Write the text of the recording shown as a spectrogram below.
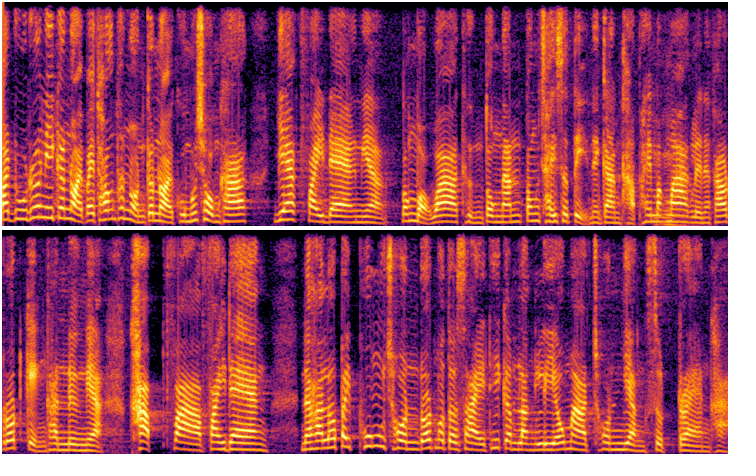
มาดูเรื่องนี้กันหน่อยไปท้องถนนกันหน่อยคุณผู้ชมคะแยกไฟแดงเนี่ยต้องบอกว่าถึงตรงนั้นต้องใช้สติในการขับให้มากๆเลยนะคะ รถเก๋งคันหนึ่งเนี่ยขับฝ่าไฟแดงนะคะแล้วไปพุ่งชนรถมอเตอร์ไซค์ที่กำลังเลี้ยวมาชนอย่างสุดแรงค่ะ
